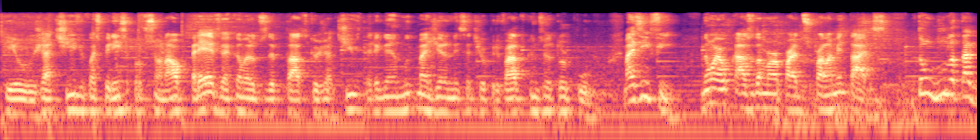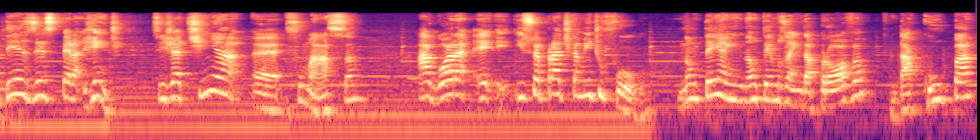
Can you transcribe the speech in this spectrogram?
que eu já tive, com a experiência profissional prévia à Câmara dos Deputados que eu já tive, estaria ganhando muito mais dinheiro na iniciativa privada do que no setor público. Mas enfim, não é o caso da maior parte dos parlamentares. Então Lula tá desesperado. Gente, se já tinha é, fumaça, agora é, é, isso é praticamente o fogo. Não, tem, não temos ainda a prova da culpa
